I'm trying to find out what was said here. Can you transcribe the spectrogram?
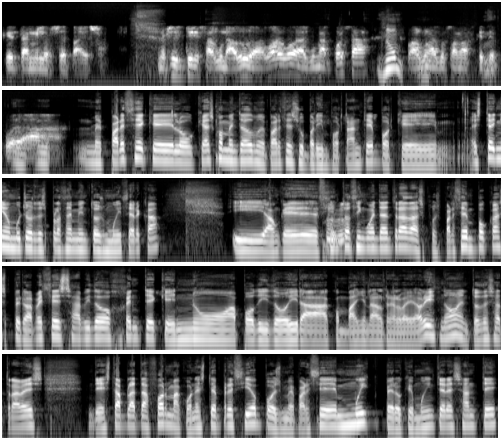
que también lo sepa eso. No sé si tienes alguna duda o algo, alguna cosa, o alguna cosa más que te pueda... Me parece que lo que has comentado me parece súper importante porque este año muchos desplazamientos muy cerca y aunque 150 entradas pues parecen pocas, pero a veces ha habido gente que no ha podido ir a acompañar al Real Valladolid, ¿no? Entonces a través de esta plataforma con este precio pues me parece muy, pero que muy interesante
